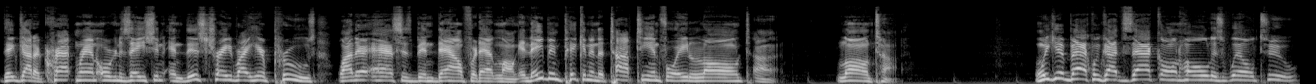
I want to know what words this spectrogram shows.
They've got a crap ran organization. And this trade right here proves why their ass has been down for that long. And they've been picking in the top 10 for a long time. Long time. When we get back, we've got Zach on hold as well too.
